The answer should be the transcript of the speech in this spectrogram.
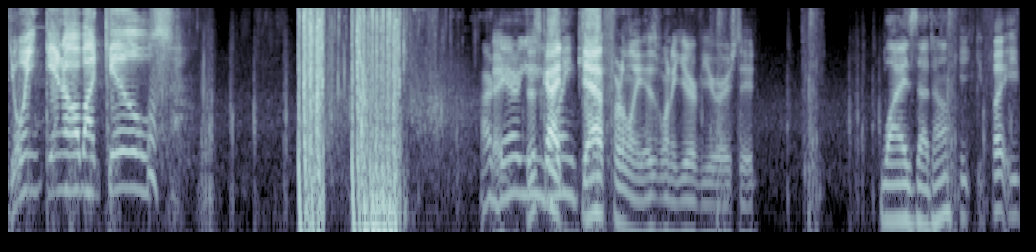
You ain't getting all my kills. How Okay, dare you this guy yoink. definitely is one of your viewers, dude. Why is that, huh? He, he, he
